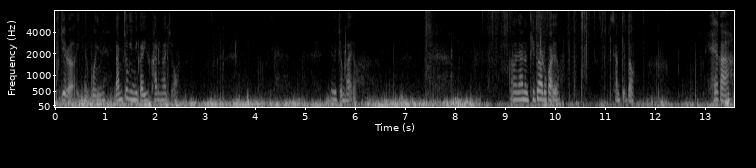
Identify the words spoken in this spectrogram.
부지런히 뜯고 있네. 남쪽이니까 이거 가능하죠. 이거 좀 봐요. 어, 나는 기도하러 가요. 산기도. 해가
